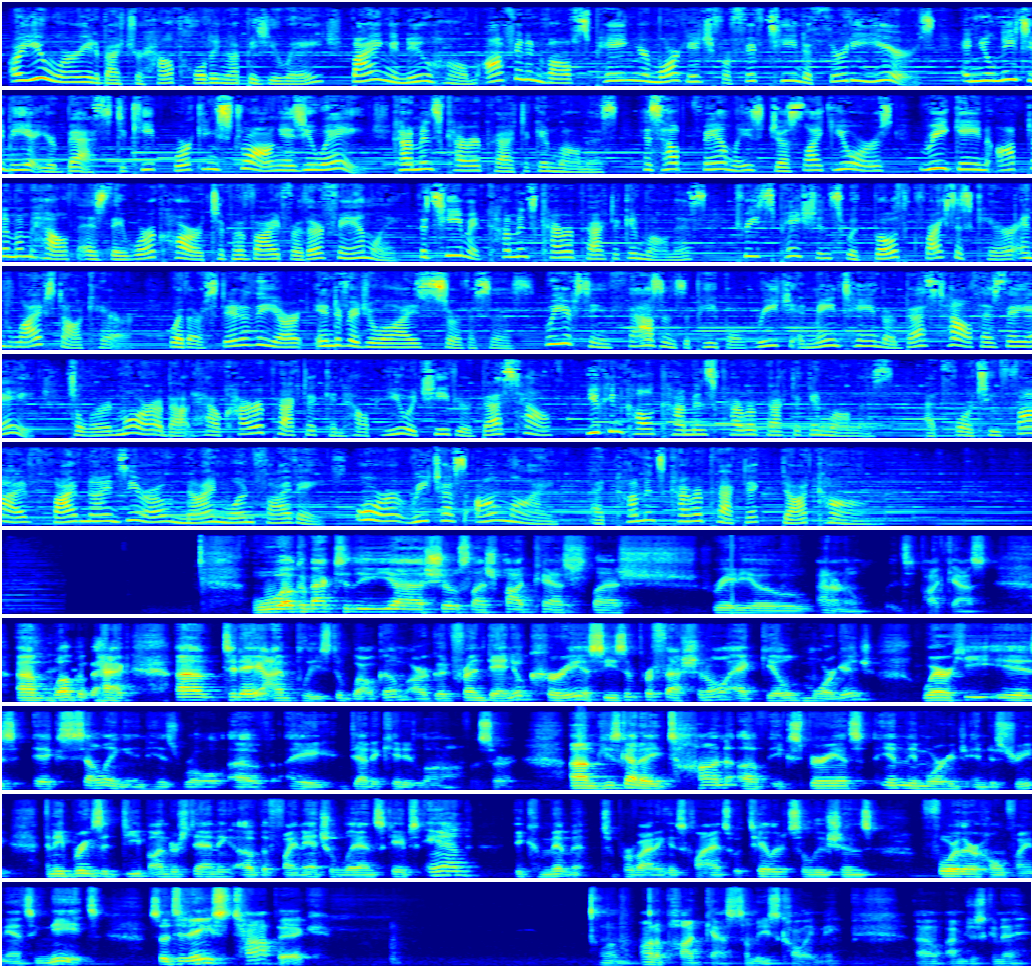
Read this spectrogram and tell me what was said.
Are you worried about your health holding up as you age? Buying a new home often involves paying your mortgage for 15 to 30 years, and you'll need to be at your best to keep working strong as you age. Cummins Chiropractic and Wellness has helped families just like yours regain optimum health as they work hard to provide for their family. The team at Cummins Chiropractic and Wellness treats patients with both crisis care and lifestyle care with our state of the art individualized services. We have seen thousands of people reach and maintain their best health as they age. To learn more about how chiropractic can help you achieve your best health, you can call Cummins Chiropractic and Wellness at 425 590 9158 or reach us online at CumminsChiropractic.com. Welcome back to the uh, show slash podcast slash radio. I don't know. It's a podcast. Um, welcome back. Um, today, I'm pleased to welcome our good friend Daniel Curry, a seasoned professional at Guild Mortgage, where he is excelling in his role of a dedicated loan officer. Um, he's got a ton of experience in the mortgage industry, and he brings a deep understanding of the financial landscapes and a commitment to providing his clients with tailored solutions for their home financing needs. So today's topic um, on a podcast, somebody's calling me. Uh, I'm just going to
